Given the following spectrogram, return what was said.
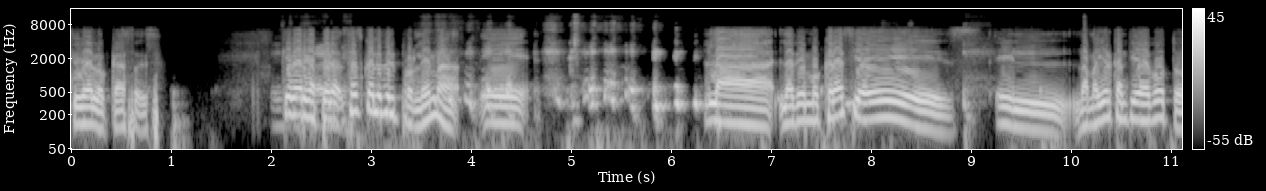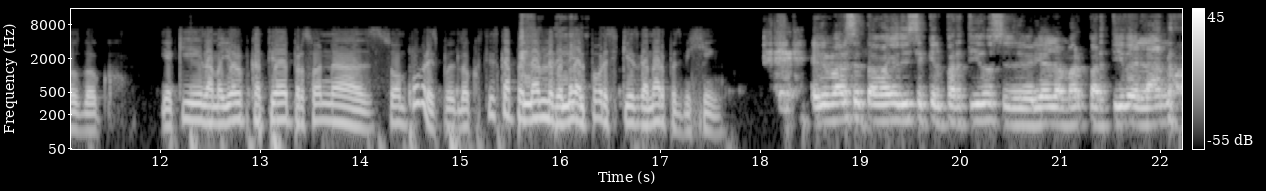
Qué lo caso eso. Qué verga, pero ¿sabes cuál es el problema? Eh, la, la democracia es el, la mayor cantidad de votos, loco. Y aquí la mayor cantidad de personas son pobres, pues loco. Tienes que apelarle de ley al pobre si quieres ganar, pues mijín. El Marce Tamayo dice que el partido se debería llamar Partido Elano.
